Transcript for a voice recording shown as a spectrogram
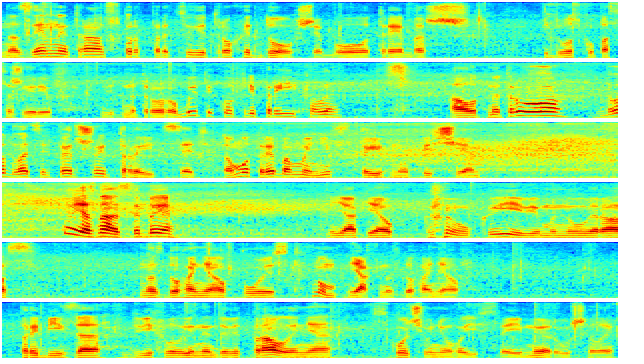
Наземний транспорт працює трохи довше, бо треба ж підвозку пасажирів від метро робити, котрі приїхали. А от метро до 21.30, тому треба мені встигнути ще. Ну, я знаю себе, як я у у Києві минулий раз наздоганяв поїзд. Ну, як наздоганяв. Прибіг за 2 хвилини до відправлення, скочив в нього і все, і ми рушили.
